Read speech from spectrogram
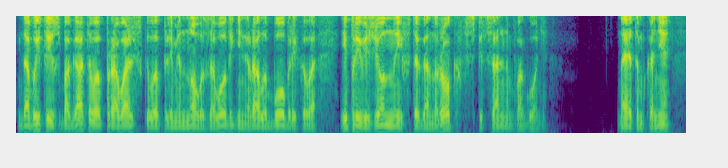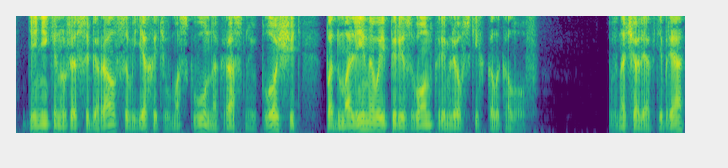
добытый из богатого провальского племенного завода генерала Бобрикова и привезенный в Таганрог в специальном вагоне. На этом коне Деникин уже собирался въехать в Москву на Красную площадь, под малиновый перезвон кремлевских колоколов. В начале октября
